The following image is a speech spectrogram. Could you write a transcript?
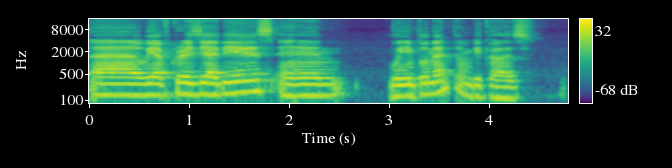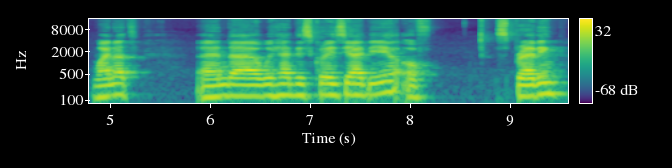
Uh, we have crazy ideas and we implement them because why not? And uh, we had this crazy idea of spreading,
